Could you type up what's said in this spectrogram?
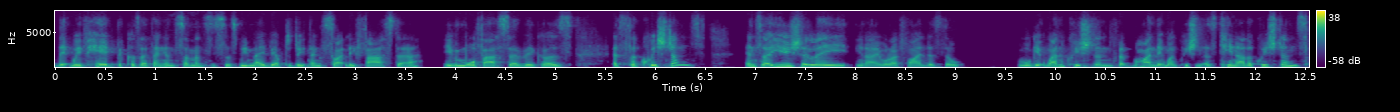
that we've had because I think in some instances we may be able to do things slightly faster, even more faster because it's the questions. And so usually, you know, what I find is that we'll get one question, but behind that one question is 10 other questions.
